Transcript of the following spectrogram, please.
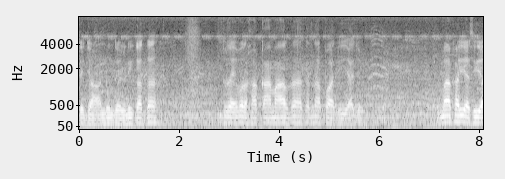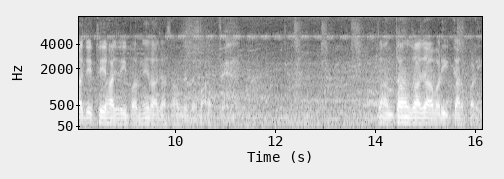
ਤੇ ਜਾਣ ਨੂੰ ਦਿਲ ਨਹੀਂ ਕਰਦਾ। ਡਰਾਈਵਰ ਹਾਕਾ ਮਾਰਦਾ, ਕਹਿੰਦਾ, ਭਾਜੀ ਆ ਜਾਓ। ਮੈਂ ਕਿਹਾ ਜੀ, ਅਸੀਂ ਅੱਜ ਇੱਥੇ ਹਾਜ਼ਰੀ ਭਰਨੀ ਰਾਜਾ ਸਾਹਿਬ ਦੇ ਦਰਬਾਰ ਤੇ। ਧੰਨ ਧੰਨ ਰਾਜਾ, ਬੜੀ ਕਰ ਪੜੀ।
